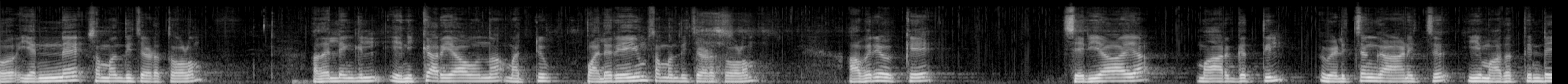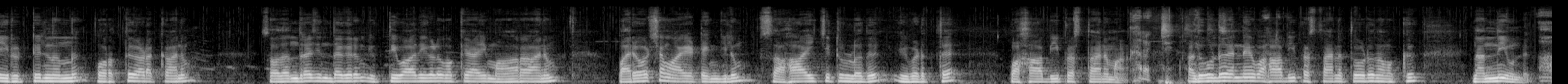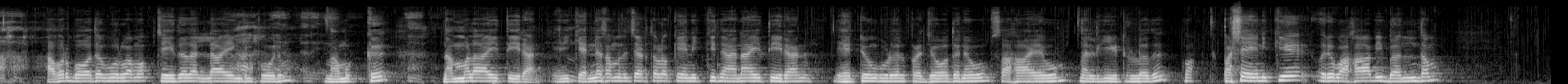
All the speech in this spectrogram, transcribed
അപ്പോൾ എന്നെ സംബന്ധിച്ചിടത്തോളം അതല്ലെങ്കിൽ എനിക്കറിയാവുന്ന മറ്റു പലരെയും സംബന്ധിച്ചിടത്തോളം അവരെയൊക്കെ ശരിയായ മാർഗത്തിൽ വെളിച്ചം കാണിച്ച് ഈ മതത്തിന്റെ ഇരുട്ടിൽ നിന്ന് പുറത്തു കടക്കാനും സ്വതന്ത്ര ചിന്തകരും യുക്തിവാദികളുമൊക്കെ ആയി മാറാനും പരോക്ഷമായിട്ടെങ്കിലും സഹായിച്ചിട്ടുള്ളത് ഇവിടുത്തെ വഹാബി പ്രസ്ഥാനമാണ്. അതുകൊണ്ട് തന്നെ വഹാബി പ്രസ്ഥാനത്തോട് നമുക്ക് നന്ദിയുണ്ട്. അവർ ബോധപൂർവം ചെയ്തതല്ല എങ്കിൽ പോലും നമുക്ക് നമ്മളായി തീരാൻ എനിക്ക് എന്നെ സംബന്ധിച്ചിടത്തോളമൊക്കെ എനിക്ക് ഞാനായി തീരാൻ ഏറ്റവും കൂടുതൽ പ്രചോദനവും സഹായവും നൽകിയിട്ടുള്ളത് പക്ഷേ എനിക്ക് ഒരു വഹാബി ബന്ധം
